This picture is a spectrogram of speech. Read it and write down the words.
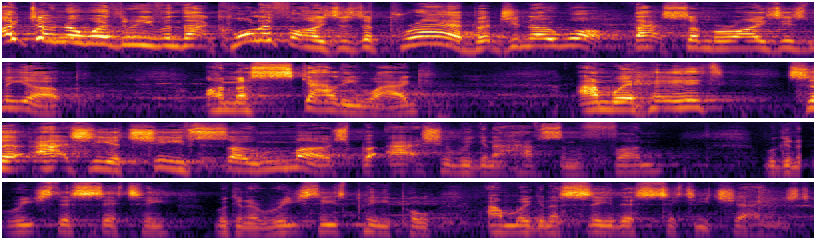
I don't know whether even that qualifies as a prayer, but do you know what? That summarizes me up. I'm a scallywag, and we're here to actually achieve so much, but actually, we're going to have some fun. We're going to reach this city, we're going to reach these people, and we're going to see this city changed.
